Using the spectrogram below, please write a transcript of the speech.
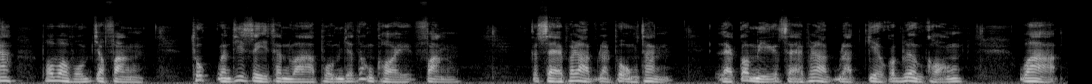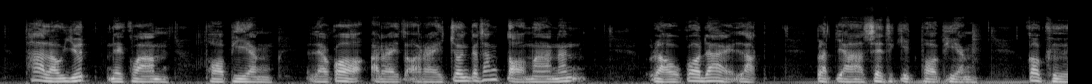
นะ เพราะว่าผมจะฟังทุกวันที่4ธันวาผมจะต้องคอยฟัง กระแสพระราชดำรัสพระองค์ท่าน และก็มีกระแสพระราชดำรัสเกี่ยวกับเรื่องของว่าถ้าเรายึดในความพอเพียง แล้วก็อะไรต่ออะไรจนกระทั่งต่อมานั้น เราก็ได้หลักปรัชญาเศรษฐกิจพอเพียง ก็คือ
